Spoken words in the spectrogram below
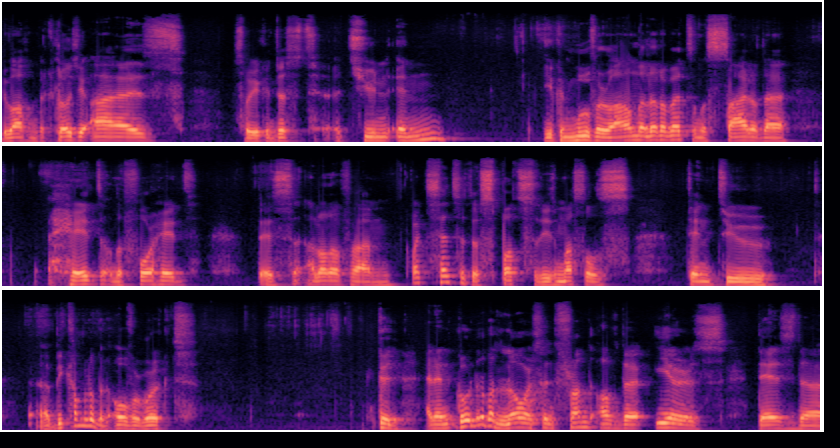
You're welcome to close your eyes so you can just tune in. You can move around a little bit on the side of the head, on the forehead, there's a lot of um, quite sensitive spots. These muscles tend to uh, become a little bit overworked. Good. And then go a little bit lower. So in front of the ears, there's the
